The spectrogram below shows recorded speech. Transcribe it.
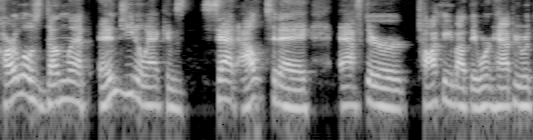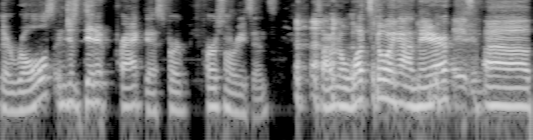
Carlos Dunlap, and Geno Atkins sat out today after talking about they weren't happy with their roles and just didn't practice for personal reasons. So I don't know what's going on there. Uh,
